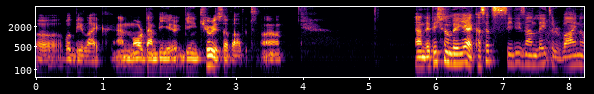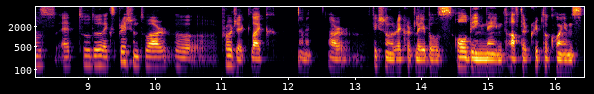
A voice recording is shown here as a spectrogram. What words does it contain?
uh, would be like, and more than be, being curious about it. Uh, and additionally, yeah, cassettes, CDs, and later vinyls add to the expression to our uh, project. Like, I mean, our fictional record labels all being named after crypto coins,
